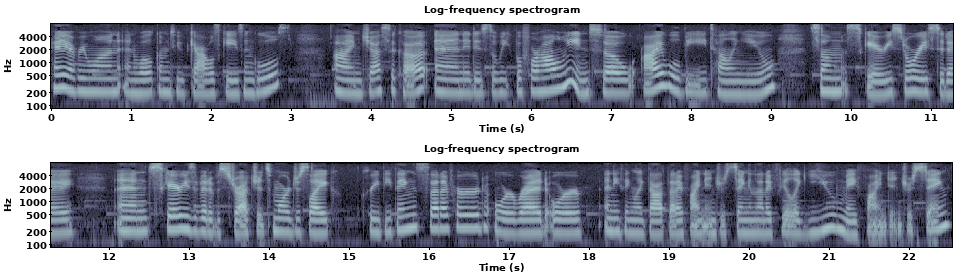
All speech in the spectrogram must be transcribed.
Hey everyone, and welcome to Gals, Gays, and Ghouls. I'm Jessica, and it is the week before Halloween, so I will be telling you some scary stories today. And scary is a bit of a stretch, it's more just like creepy things that I've heard or read or anything like that that I find interesting and that I feel like you may find interesting.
